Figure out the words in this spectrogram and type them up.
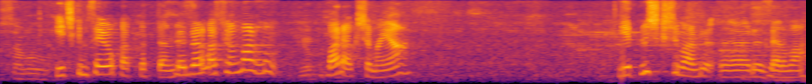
Sabah. Hiç kimse yok hakikaten. Rezervasyon var mı? Yok. Var akşama ya. 70 kişi var e, rezerva.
